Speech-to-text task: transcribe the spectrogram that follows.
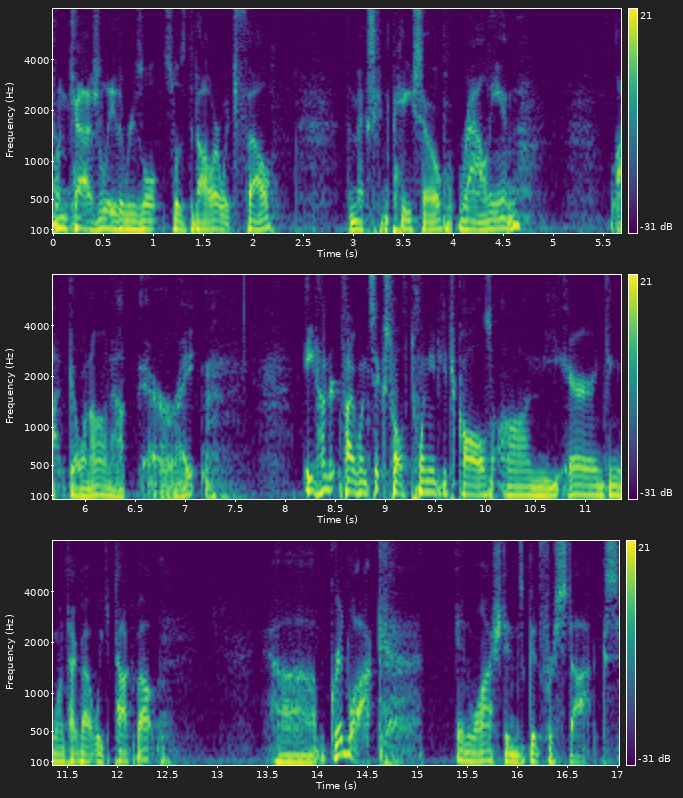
One casualty, the results was the dollar, which fell. The Mexican peso rallying. A lot going on out there, right? 800 516 1220 to get your calls on the air. Anything you want to talk about, we can talk about. Uh, gridlock in Washington is good for stocks.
